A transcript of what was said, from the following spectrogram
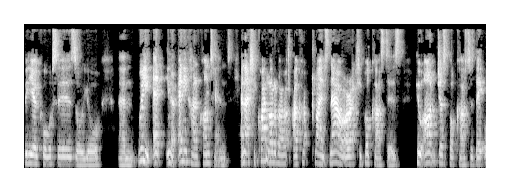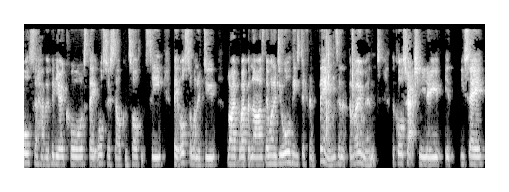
video courses or you're um, really, you know, any kind of content, and actually quite a lot of our, our clients now are actually podcasters who aren't just podcasters. They also have a video course. They also sell consultancy. They also want to do live webinars. They want to do all these different things. And at the moment, the call to action, you know, you, you say,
